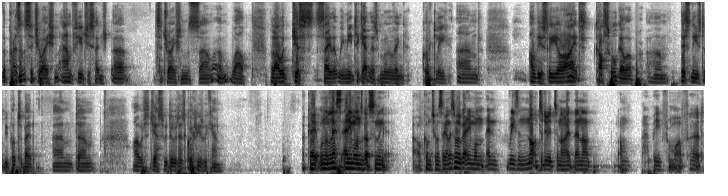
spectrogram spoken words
the present situation and future uh, situations uh, um, well. But I would just say that we need to get this moving quickly. And obviously, you're right, costs will go up. Um, this needs to be put to bed. And um, I would suggest we do it as quickly as we can. Okay, well, unless anyone's got something, I'll come to you in a second. Unless we've got anyone any reason not to do it tonight, then I'll, I'm happy from what I've heard.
